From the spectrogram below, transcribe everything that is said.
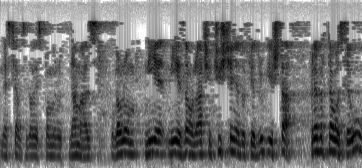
ne sjećam se da li je spomenut namaz, uglavnom, nije, nije znao način čišćenja, dok je drugi šta? Prevrtao se u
